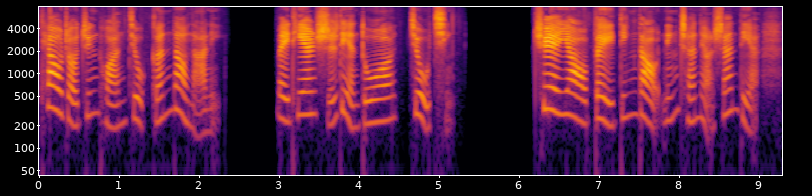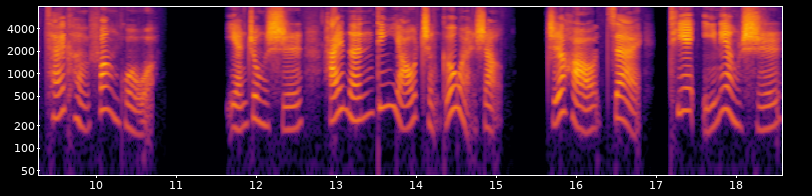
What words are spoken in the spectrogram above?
跳蚤军团就跟到哪里。每天十点多就寝。却要被盯到凌晨两三点才肯放过我，严重时还能叮咬整个晚上，只好在天一亮时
